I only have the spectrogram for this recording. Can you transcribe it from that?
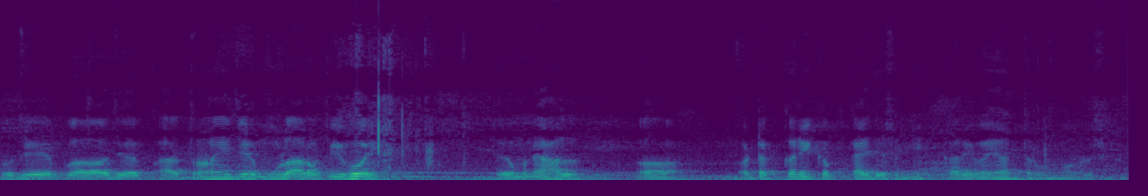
તો જે આ ત્રણેય જે મૂળ આરોપી હોય તો એમને હાલ અટક કરી કાયદેસરની કાર્યવાહી હાથ ધરવામાં આવે છે.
